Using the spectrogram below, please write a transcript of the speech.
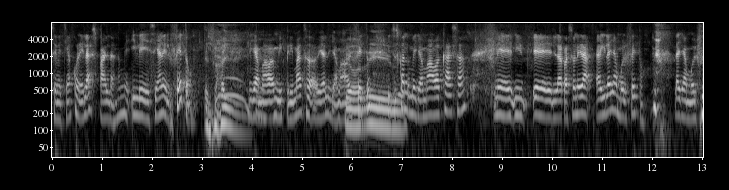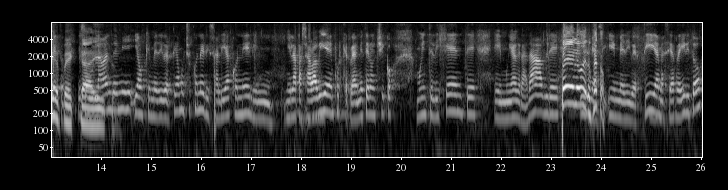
se metían con él a espaldas ¿no? Y le decían el feto. El ay, Le llamaba mi prima todavía, le llamaba Qué el feto. horrible. Entonces cuando me llamaba a casa, me- y, eh, la razón era, ahí la llamó el feto, la llamó el feto. Y se burlaban de mí y aunque me divertía mucho con él y salía con él y, y la pasaba bien porque realmente era un chico muy inteligente, eh, muy agradable. Pero y era me feto. y me divertía, me hacía reír y todo.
